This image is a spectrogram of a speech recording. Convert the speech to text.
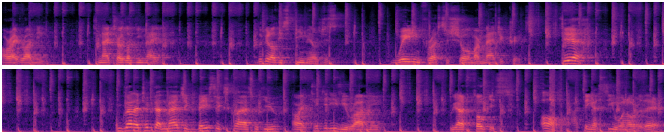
All right, Rodney. Tonight's our lucky night. Look at all these females just waiting for us to show them our magic tricks. Yeah. I'm glad I took that magic basics class with you. All right, take it easy, Rodney. We gotta focus. Oh, I think I see one over there.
